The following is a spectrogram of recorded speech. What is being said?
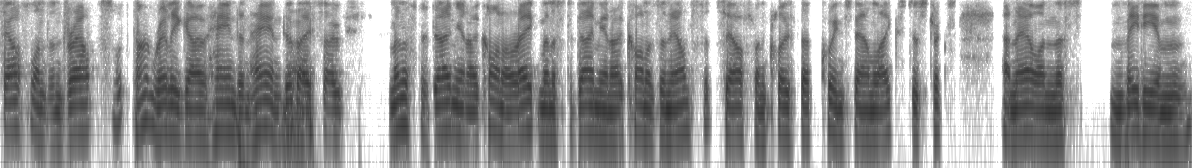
Southland and droughts don't really go hand in hand, do no. they? So, Minister Damien O'Connor, Ag Minister Damien O'Connor's announced that Southland, Clutha, Queenstown Lakes districts are now in this medium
